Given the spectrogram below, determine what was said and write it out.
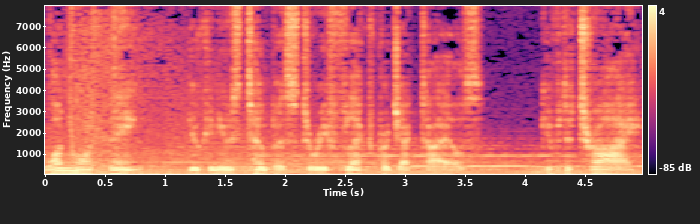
One more thing. You can use Tempest to reflect projectiles. Give it a try.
